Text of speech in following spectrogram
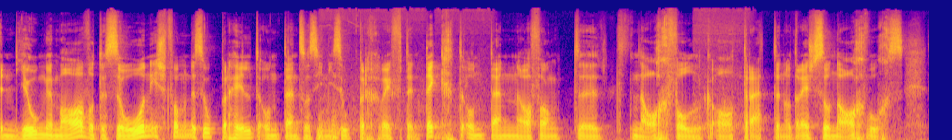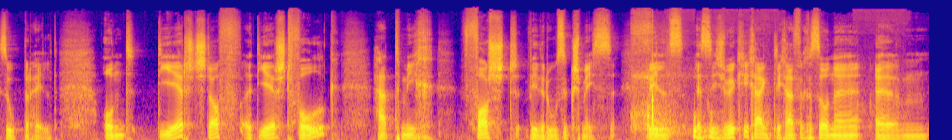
ein junger Mann, der der Sohn ist von einem Superheld und dann so seine Superkräfte entdeckt und dann anfängt äh, die Nachfolge antreten oder er ist so Nachwuchs-Superheld. Und die erste, Staffel, äh, die erste Folge hat mich fast wieder rausgeschmissen, weil es, es ist wirklich eigentlich einfach so eine ähm,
